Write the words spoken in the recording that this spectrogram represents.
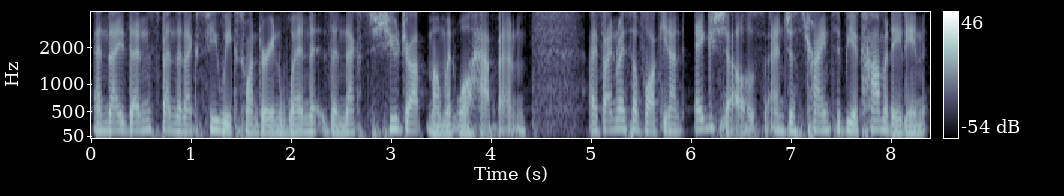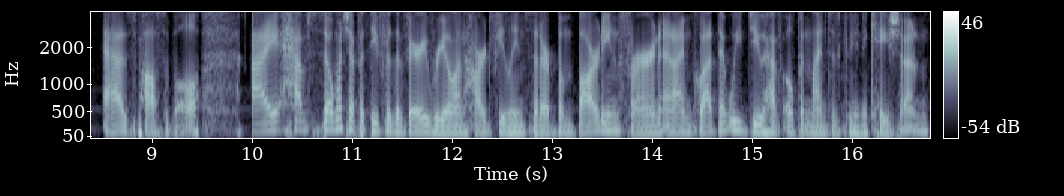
And I then spend the next few weeks wondering when the next shoe drop moment will happen. I find myself walking on eggshells and just trying to be accommodating as possible. I have so much empathy for the very real and hard feelings that are bombarding Fern, and I'm glad that we do have open lines of communication.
